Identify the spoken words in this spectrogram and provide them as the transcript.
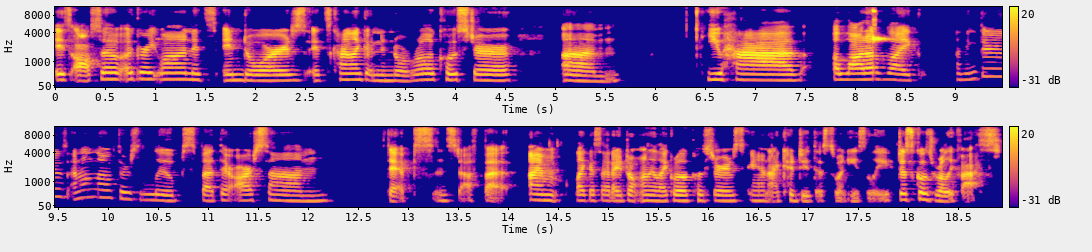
is also a great one. It's indoors. It's kind of like an indoor roller coaster. Um, you have a lot of like I think there's I don't know if there's loops, but there are some dips and stuff. But I'm like I said, I don't really like roller coasters, and I could do this one easily. Just goes really fast.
